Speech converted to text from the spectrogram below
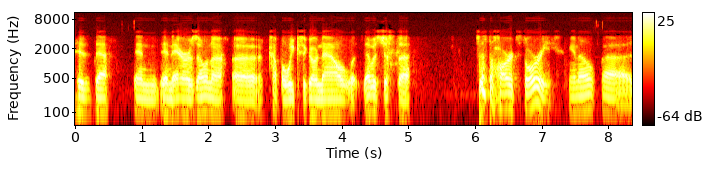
his death in in Arizona uh, a couple weeks ago. Now that was just a just a hard story, you know. Uh,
